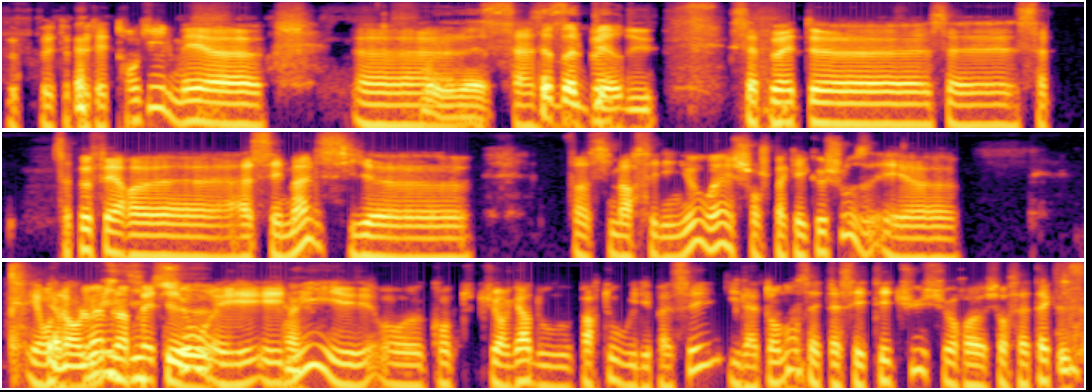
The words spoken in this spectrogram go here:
peu peut-être tranquille, mais euh, euh, ça, ça, peut perdu. ça peut être, ça, ça, ça, peut faire assez mal si, enfin, si Marcelinho, ouais, change pas quelque chose. Et et on a quand même l'impression, et, lui, quand tu regardes où, partout où il est passé, il a tendance à être assez têtu sur euh, sur sa tactique.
